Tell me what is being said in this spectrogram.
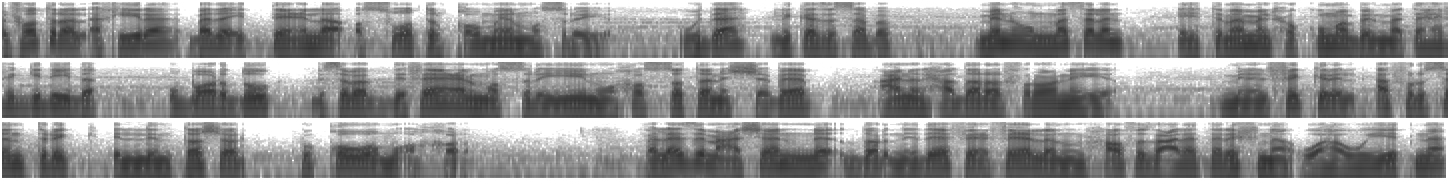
في الفترة الأخيرة بدأت تعلى أصوات القومية المصرية وده لكذا سبب. منهم مثلا اهتمام الحكومة بالمتاحف الجديدة وبرضه بسبب دفاع المصريين وخاصة الشباب عن الحضارة الفرعونية. من الفكر الأفروسنتريك اللي انتشر بقوة مؤخرا. فلازم عشان نقدر ندافع فعلا ونحافظ على تاريخنا وهويتنا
